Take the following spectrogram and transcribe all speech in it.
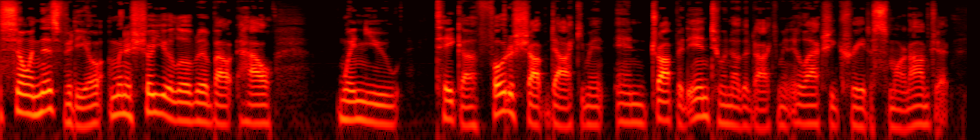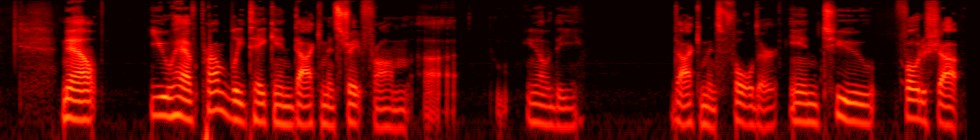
So in this video, I'm going to show you a little bit about how when you take a Photoshop document and drop it into another document, it'll actually create a smart object. Now, you have probably taken documents straight from, uh, you know, the documents folder into Photoshop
